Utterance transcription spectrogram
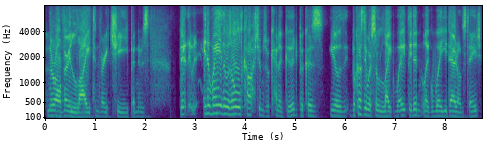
and they're all very light and very cheap. And it was, they, they, in a way, those old costumes were kind of good because you know because they were so lightweight, they didn't like weigh you down on stage.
